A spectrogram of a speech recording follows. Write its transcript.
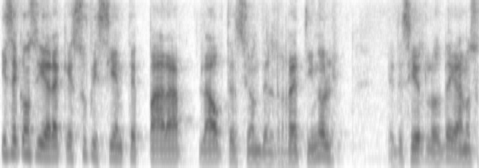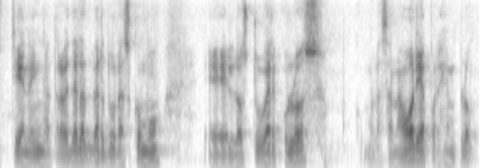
y se considera que es suficiente para la obtención del retinol. Es decir, los veganos obtienen a través de las verduras como eh, los tubérculos, como la zanahoria, por ejemplo,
